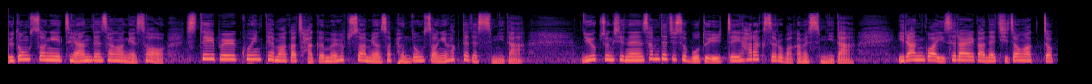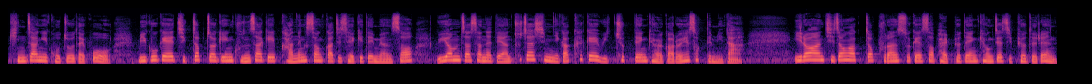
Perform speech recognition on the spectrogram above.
유동성이 제한된 상황에서 스테이블 코인 테마가 자금을 흡수하면서 변동성이 확대됐습니다. 뉴욕 증시는 3대 지수 모두 일제히 하락세로 마감했습니다. 이란과 이스라엘 간의 지정학적 긴장이 고조되고 미국의 직접적인 군사 개입 가능성까지 제기되면서 위험 자산에 대한 투자 심리가 크게 위축된 결과로 해석됩니다. 이러한 지정학적 불안 속에서 발표된 경제 지표들은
